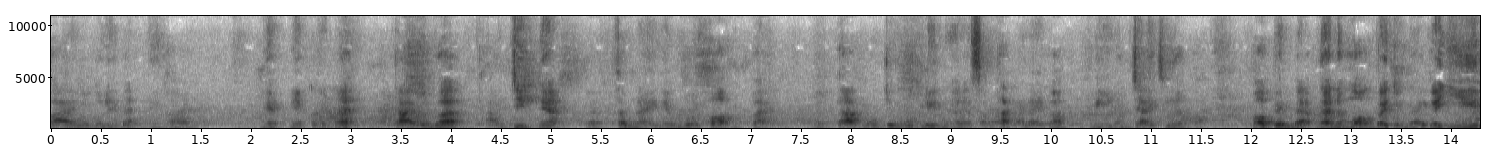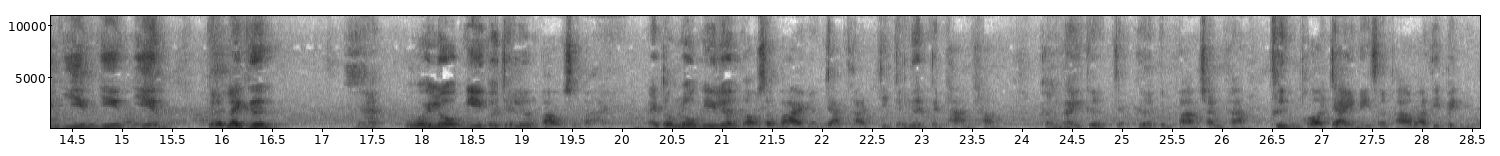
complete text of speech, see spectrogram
บายเราก็เลยแบ่งให้เขาเนี่ยเนี่ยก็เห็นไหมกลายเป็นว่าฐานจิตเนี่ยเอ่อข้างในเนี่ยอวยพรไปเอ่อตาหูจมูกลิ้นอะไรสัมผัสอะไรก็มีน้ำใจเชื่อไป พอเป็นแบบนั้นมองไปตรงไหนก็ยิ้มยิ้มยิ้มยิ้มเกิดอะไรขึ้นนะโอ้ยโลกนี้ก็จะเริ่มเบาสบายในตรงโลกนี้เริ่มเบาสบายมันจากฐานจิตจะเลื่อนเป็นฐานธรรมข้างในเกิดจะเกิดเป็นความชันทะพึงพอใจในสภาวะที่เป็นอยู่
